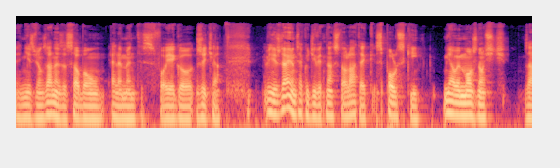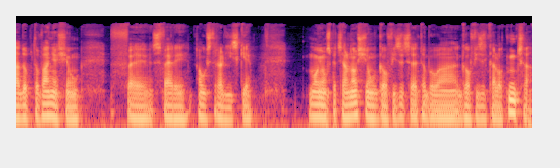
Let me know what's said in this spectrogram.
niezwiązane ze sobą elementy swojego życia. Wyjeżdżając jako dziewiętnastolatek z Polski, miałem możliwość zaadoptowania się w sfery australijskie. Moją specjalnością w geofizyce to była geofizyka lotnicza.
